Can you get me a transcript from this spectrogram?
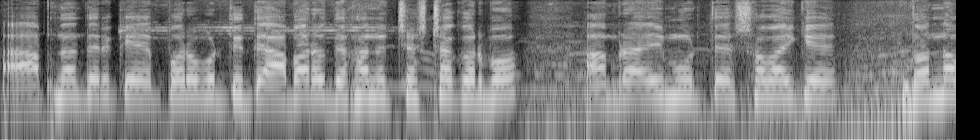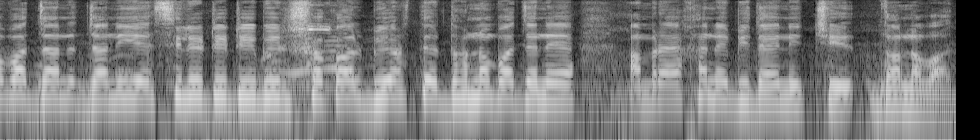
আপনাদেরকে পরবর্তীতে আবারও দেখানোর চেষ্টা করব। আমরা এই মুহূর্তে সবাইকে ধন্যবাদ জান- জানিয়ে সিলেটি টিভির সকল বিয়সদের ধন্যবাদ জানিয়ে আমরা এখানে বিদায় নিচ্ছি। ধন্যবাদ।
